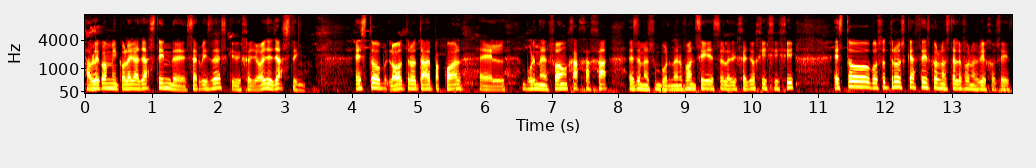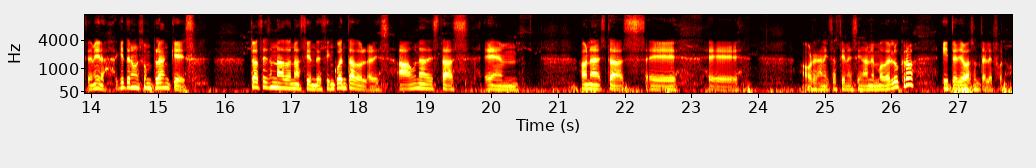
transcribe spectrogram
hablé con mi colega Justin de Service Desk y dije yo, oye Justin, esto, lo otro, tal, pa' cual, el burner phone, jajaja, ese no es un burner phone, sí, eso le dije yo, jijiji. Esto, vosotros, ¿qué hacéis con los teléfonos viejos? Y dice, mira, aquí tenemos un plan que es, tú haces una donación de 50 dólares a una de estas, em, a una de estas eh, eh, organizaciones sin ánimo de lucro y te llevas un teléfono.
